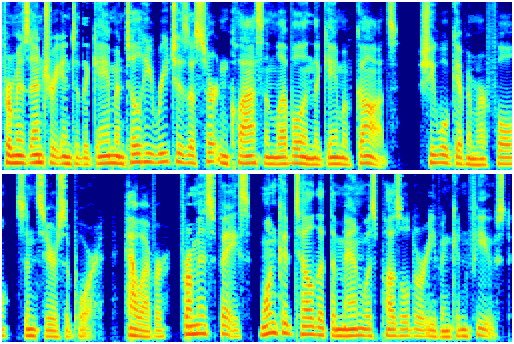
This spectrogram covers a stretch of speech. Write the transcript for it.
From his entry into the game until he reaches a certain class and level in the game of gods, she will give him her full, sincere support. However, from his face, one could tell that the man was puzzled or even confused.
